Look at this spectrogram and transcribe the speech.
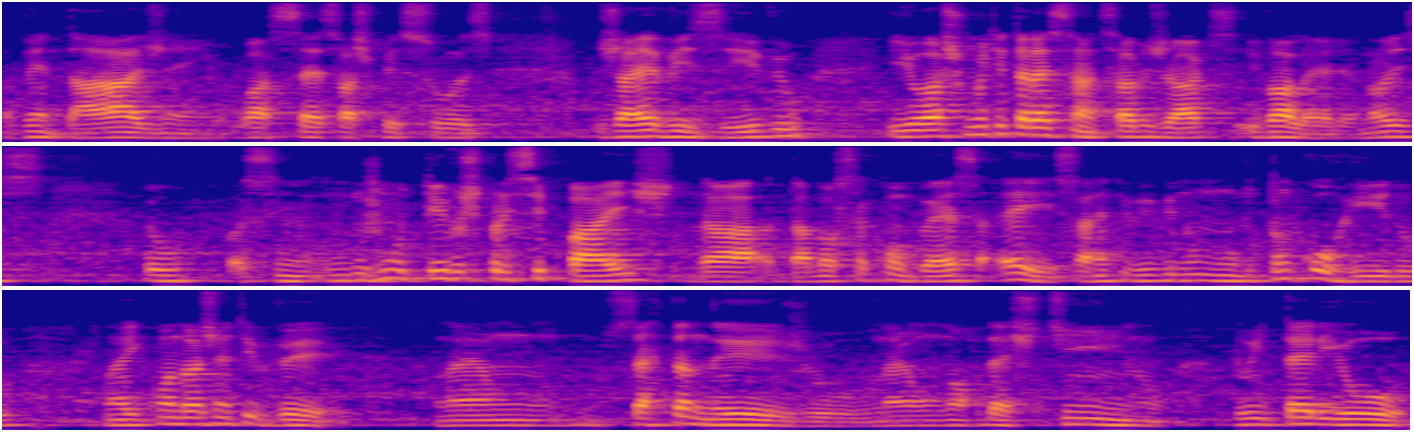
a vendagem, o acesso às pessoas já é visível e eu acho muito interessante, sabe, Jacques e Valéria. Nós, eu, assim, um dos motivos principais da, da nossa conversa é isso. A gente vive num mundo tão corrido, né, e quando a gente vê né, um sertanejo, né, um nordestino do interior,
